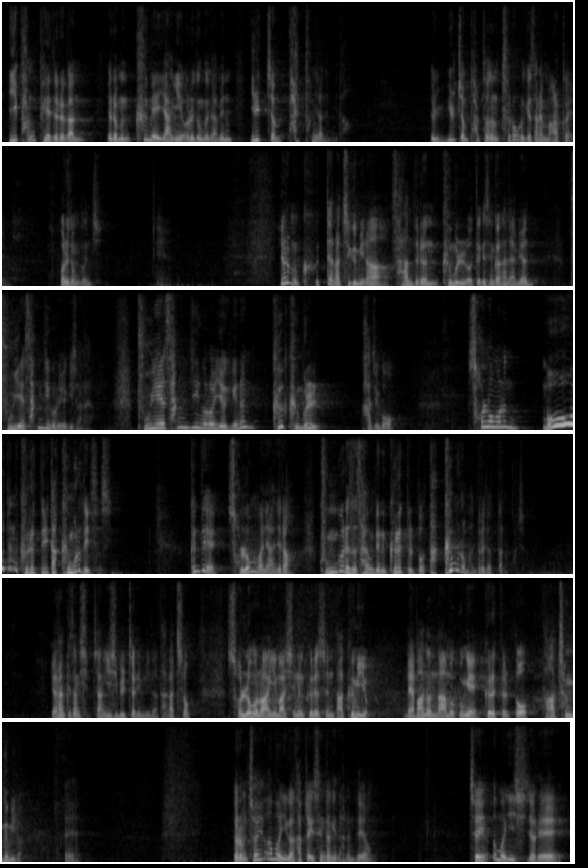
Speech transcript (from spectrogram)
이 방패에 들어간 여러분 금의 양이 어느 정도냐면 1.8톤이나 됩니다. 1.8톤은 트럭으로 계산하면 알 거예요. 어느 정도인지. 예. 여러분, 그때나 지금이나 사람들은 금을 어떻게 생각하냐면 부의 상징으로 여기잖아요. 부의 상징으로 여기는 그 금을 가지고 솔로몬은 모든 그릇들이 다 금으로 돼 있었어요. 근데 솔로몬만이 아니라 궁궐에서 사용되는 그릇들도 다 금으로 만들어졌다는 거죠. 열왕기상 10장 21절입니다. 다 같이요. 솔로몬 왕이 마시는 그릇은 다 금이요. 레바논 나무 궁의 그릇들도 다 정금이라. 예. 여러분 저희 어머니가 갑자기 생각이 나는데요. 저희 어머니 시절에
